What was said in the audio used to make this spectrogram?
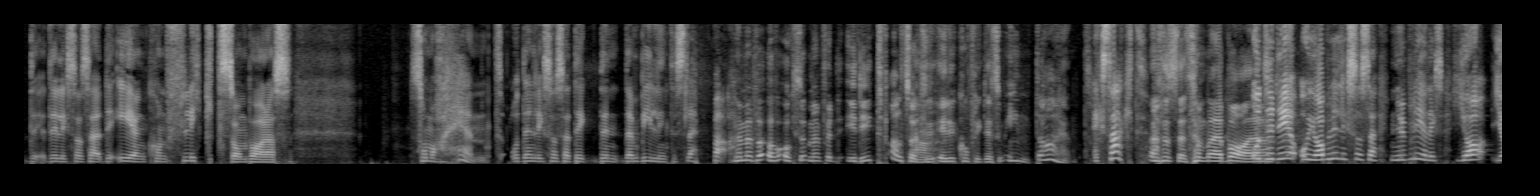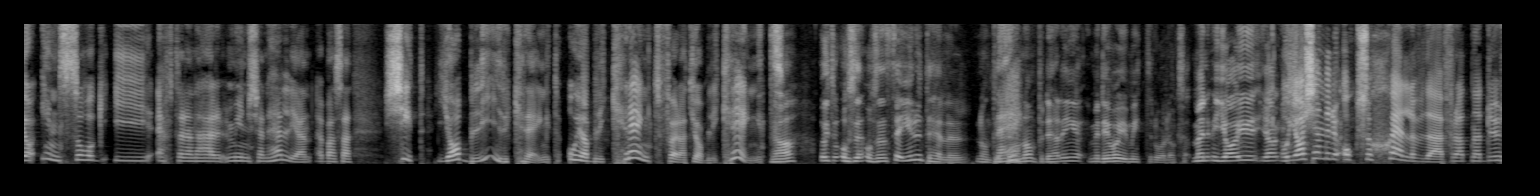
det, det är liksom så här, det är en konflikt som bara som har hänt, och den, liksom så att det, den, den vill inte släppa. Nej, men, för, också, men för, i ditt fall så också, Ja. är det konflikter som inte har hänt. Exakt! Alltså, så, som är bara... Och det är det, och jag blir liksom så här, nu blir jag liksom, jag, jag insåg i, efter den här Münchenhelgen, jag bara så här, shit, jag blir kränkt, och jag blir kränkt för att jag blir kränkt. Ja, och, sen, och sen säger du inte heller någonting Nej. till honom, för det hade inget, men det var ju mitt råd också. Men jag är ju... Jag, Och jag kände det också själv där, för att när du,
